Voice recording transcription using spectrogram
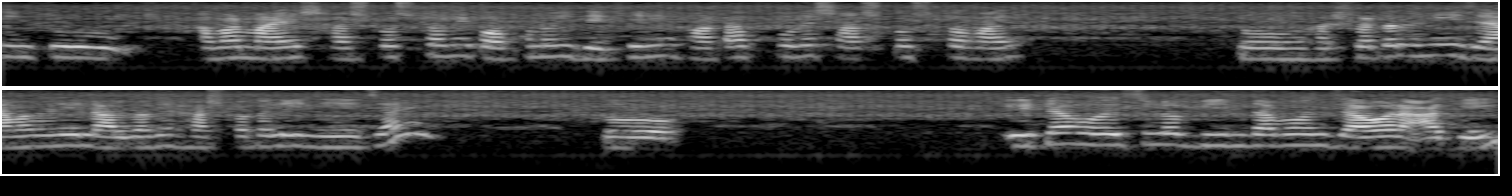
কিন্তু আমার মায়ের শ্বাসকষ্ট আমি কখনোই দেখিনি। হঠাৎ করে শ্বাসকষ্ট হয়, তো হাসপাতালে নিয়ে যায়, আমাদের এই লালবাগের হাসপাতালেই নিয়ে যায়। তো এটা হয়েছিল বৃন্দাবন যাওয়ার আগেই।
